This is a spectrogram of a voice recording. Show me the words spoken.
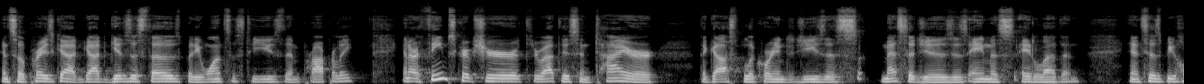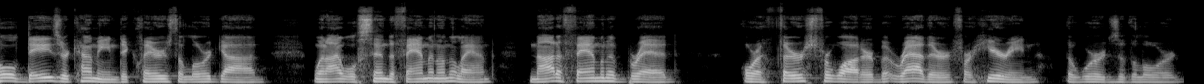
And so praise God. God gives us those, but he wants us to use them properly. And our theme scripture throughout this entire the gospel according to Jesus messages is Amos 8:11. And it says, "Behold, days are coming, declares the Lord God, when I will send a famine on the land, not a famine of bread or a thirst for water, but rather for hearing the words of the Lord."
